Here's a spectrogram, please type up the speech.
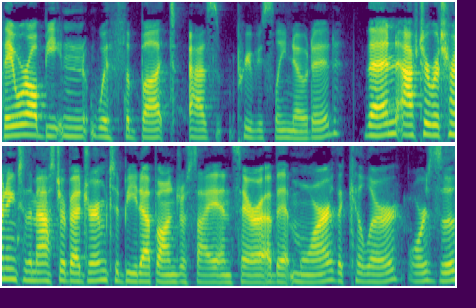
They were all beaten with the butt as previously noted. Then after returning to the master bedroom to beat up on josiah and sarah a bit more the killer or z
